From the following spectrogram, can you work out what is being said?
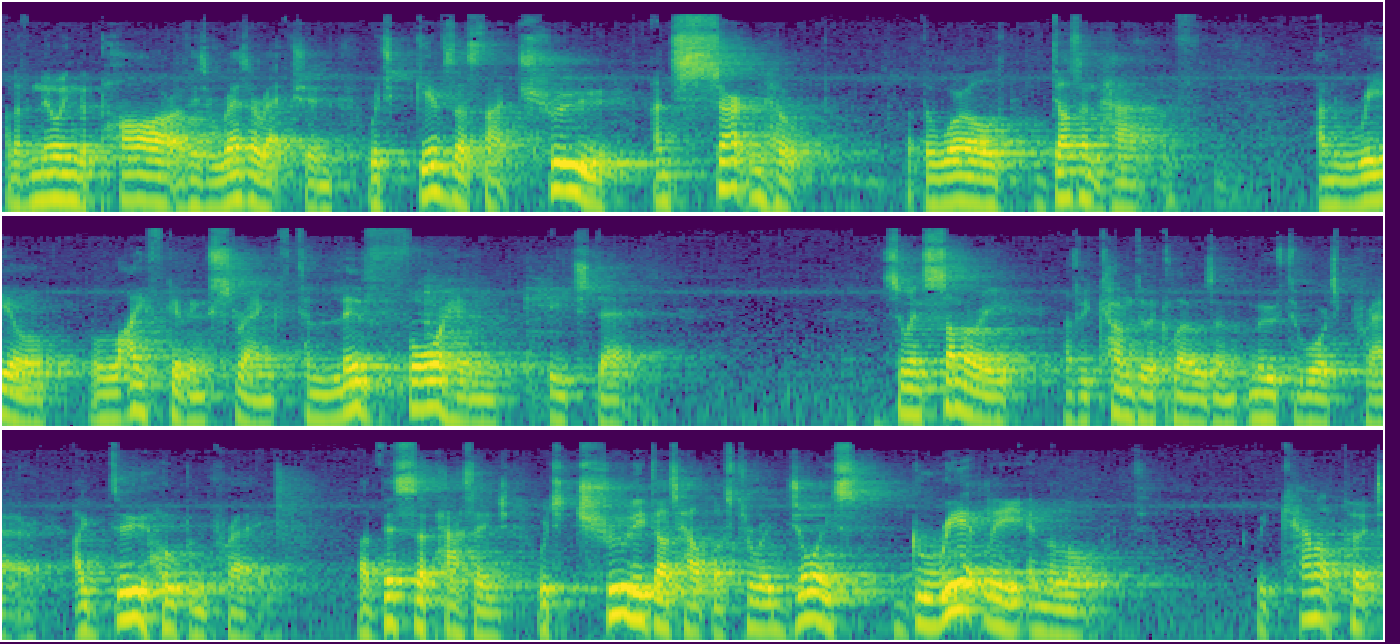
And of knowing the power of his resurrection, which gives us that true and certain hope that the world doesn't have, and real life giving strength to live for him each day. So, in summary, as we come to a close and move towards prayer, I do hope and pray that this is a passage which truly does help us to rejoice greatly in the Lord we cannot put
